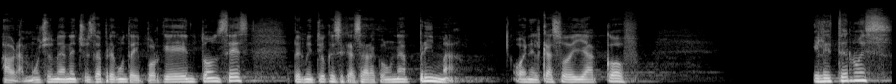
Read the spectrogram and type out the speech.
Ahora, muchos me han hecho esta pregunta, ¿y por qué entonces permitió que se casara con una prima? O en el caso de Jacob, el Eterno es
